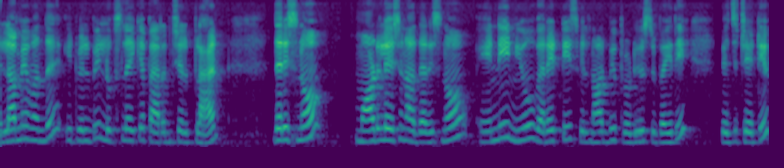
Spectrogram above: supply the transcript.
எல்லாமே வந்து it will be looks like a parental plant there is no modulation or there is no any new varieties will not be produced by the vegetative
